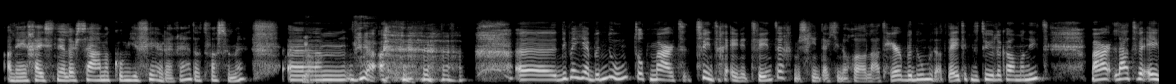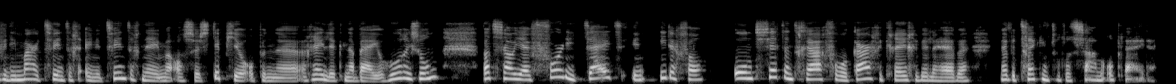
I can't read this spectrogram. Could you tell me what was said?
Alleen ga je sneller samen, kom je verder. Hè? Dat was hem, hè? Um, ja. ja. uh, nu ben jij benoemd tot maart 2021. Misschien dat je nog wel laat herbenoemen, dat weet ik natuurlijk allemaal niet. Maar laten we even die maart 2021 nemen als stipje op een uh, redelijk nabije horizon. Wat zou jij voor die tijd in ieder geval ontzettend graag voor elkaar gekregen willen hebben met betrekking tot het samen opleiden?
